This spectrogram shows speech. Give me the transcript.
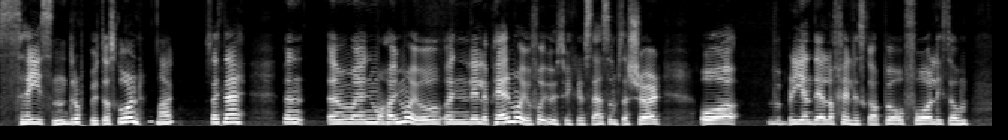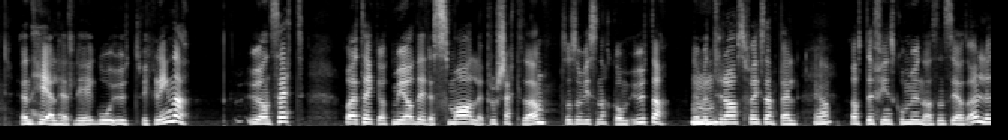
16 dropper ut av skolen. Nei. Sant, nei. Men han må, han må jo, han lille Per må jo få utvikle seg som seg sjøl og bli en del av fellesskapet og få liksom en helhetlig god utvikling, da. Uansett. Og jeg tenker at mye av de smale prosjektene, sånn som vi snakka om ut, da, det med mm. TRAS for eksempel, Ja. at det finnes kommuner som sier at alle,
